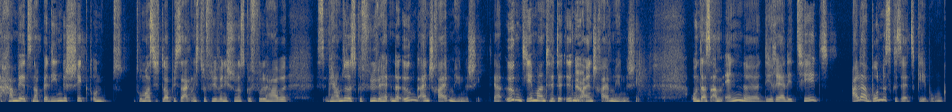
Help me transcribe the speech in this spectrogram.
haben wir jetzt nach Berlin geschickt und Thomas, ich glaube, ich sage nicht zu viel, wenn ich schon das Gefühl habe, wir haben so das Gefühl, wir hätten da irgendein Schreiben hingeschickt. Ja? Irgendjemand hätte irgendein ja. Schreiben hingeschickt. Und dass am Ende die Realität aller Bundesgesetzgebung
